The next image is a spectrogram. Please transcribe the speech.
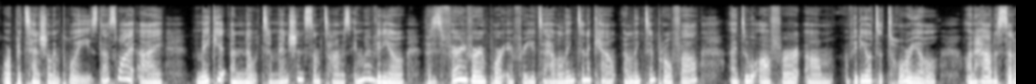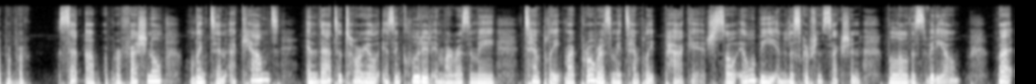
Or potential employees. That's why I make it a note to mention sometimes in my video that it's very, very important for you to have a LinkedIn account, a LinkedIn profile. I do offer um, a video tutorial on how to set up a set up a professional LinkedIn account. And that tutorial is included in my resume template, my pro resume template package. So it will be in the description section below this video. But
